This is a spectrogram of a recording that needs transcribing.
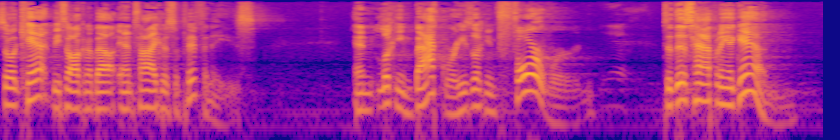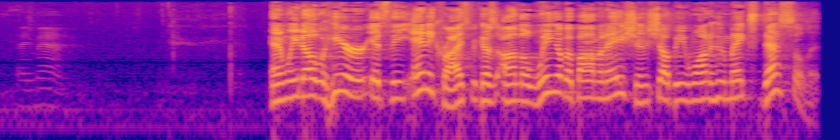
So it can't be talking about Antiochus Epiphanes. And looking backward, he's looking forward to this happening again. And we know here it's the Antichrist because on the wing of abomination shall be one who makes desolate.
